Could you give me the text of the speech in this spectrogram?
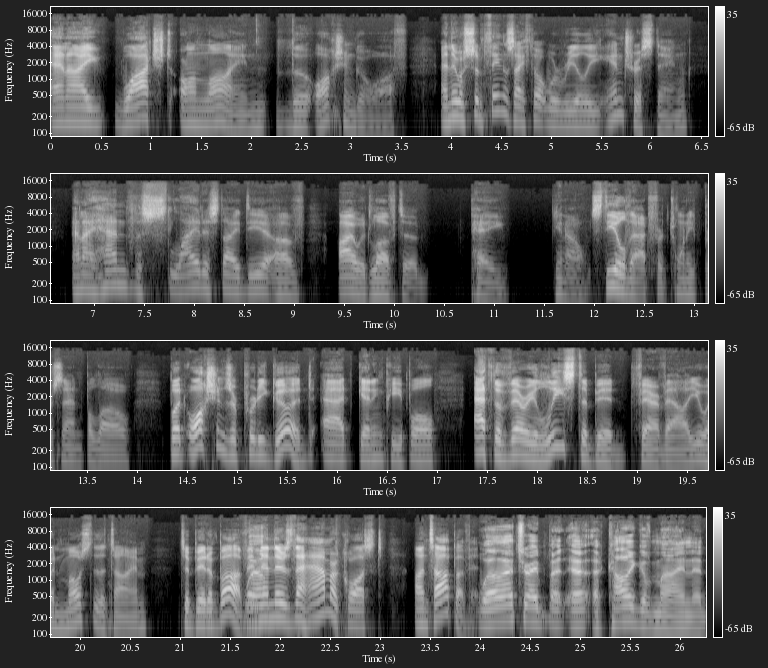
And I watched online the auction go off, and there were some things I thought were really interesting, and I hadn't the slightest idea of. I would love to pay, you know, steal that for twenty percent below. But auctions are pretty good at getting people, at the very least, to bid fair value, and most of the time to bid above. Well- and then there's the hammer cost on top of it. Well, that's right. But a, a colleague of mine at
